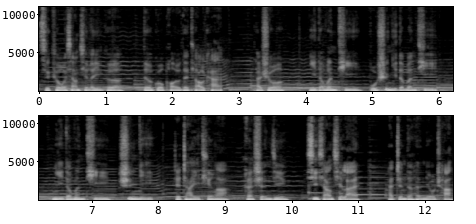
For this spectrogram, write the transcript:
此刻，我想起了一个德国朋友的调侃，他说：“你的问题不是你的问题，你的问题是你。”这乍一听啊，很神经，细想起来。还真的很牛叉，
